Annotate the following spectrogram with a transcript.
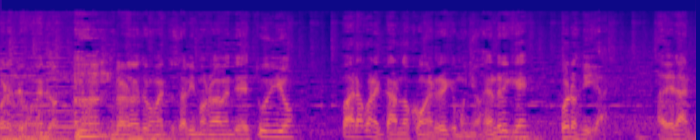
Bueno, en este momento, en este momento salimos nuevamente de estudio para conectarnos con Enrique Muñoz. Enrique, buenos días. Adelante.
